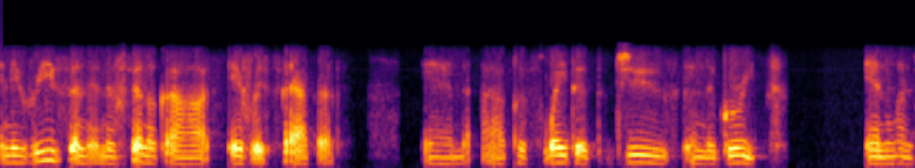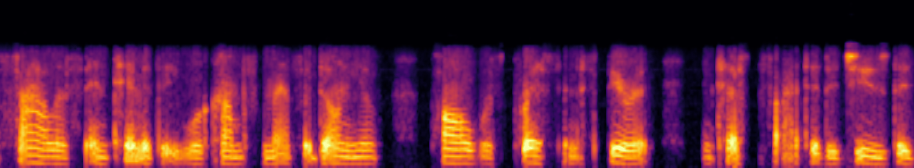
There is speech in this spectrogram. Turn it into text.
And he reasoned in the synagogue every Sabbath and uh, persuaded the Jews and the Greeks. And when Silas and Timothy were come from Macedonia, Paul was pressed in the spirit and testified to the Jews that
